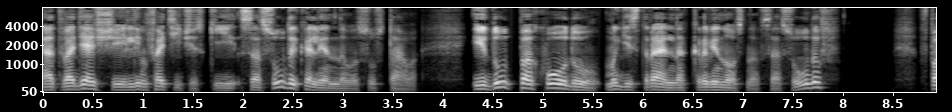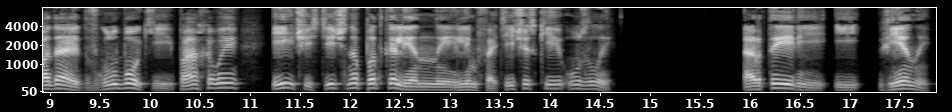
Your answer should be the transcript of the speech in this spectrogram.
Отводящие лимфатические сосуды коленного сустава идут по ходу магистральных кровеносных сосудов, впадают в глубокие паховые и частично подколенные лимфатические узлы артерии и вены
